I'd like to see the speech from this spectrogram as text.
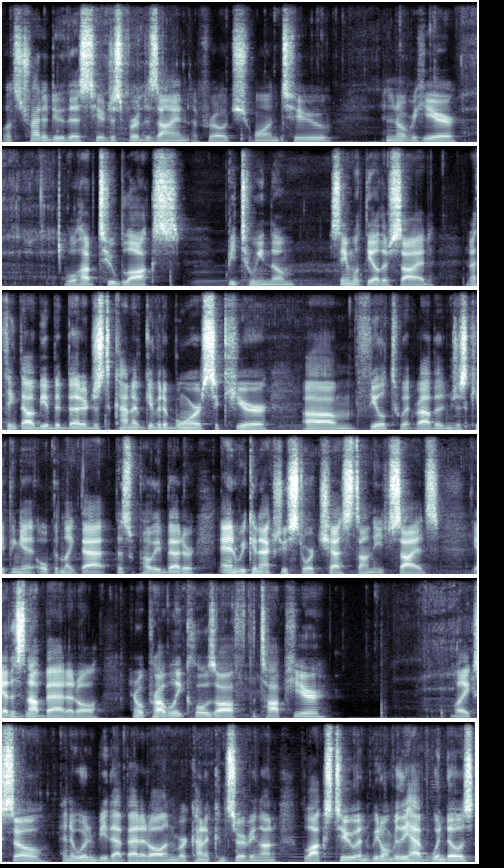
let's try to do this here just for a design approach. One, two, and then over here, we'll have two blocks between them. Same with the other side. And I think that would be a bit better just to kind of give it a more secure um, feel to it rather than just keeping it open like that. This will probably be better. And we can actually store chests on each sides. Yeah, this is not bad at all. And we'll probably close off the top here like so, and it wouldn't be that bad at all. And we're kind of conserving on blocks too, and we don't really have windows.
